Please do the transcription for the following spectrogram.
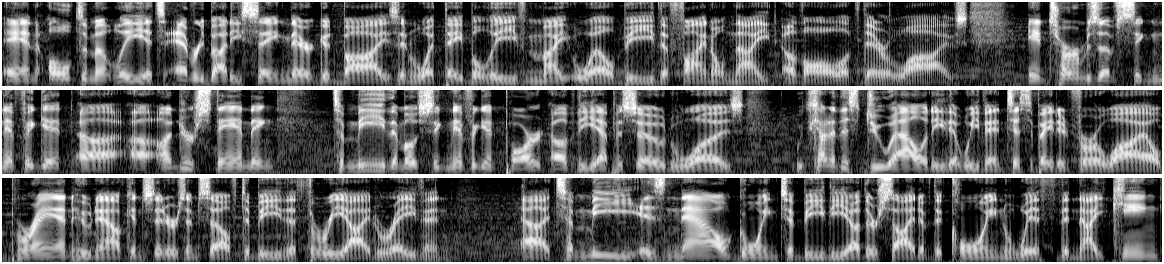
And ultimately, it's everybody saying their goodbyes and what they believe might well be the final night of all of their lives. In terms of significant uh, uh, understanding, to me, the most significant part of the episode was kind of this duality that we've anticipated for a while. Bran, who now considers himself to be the three eyed raven, uh, to me, is now going to be the other side of the coin with the Night King.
